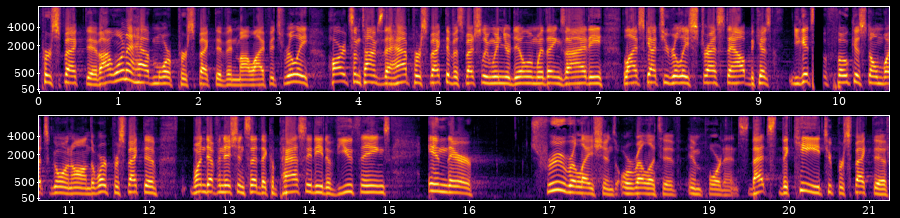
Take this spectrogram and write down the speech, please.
perspective. I want to have more perspective in my life. It's really hard sometimes to have perspective, especially when you're dealing with anxiety. Life's got you really stressed out because you get so focused on what's going on. The word perspective, one definition said the capacity to view things in their true relations or relative importance. That's the key to perspective,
